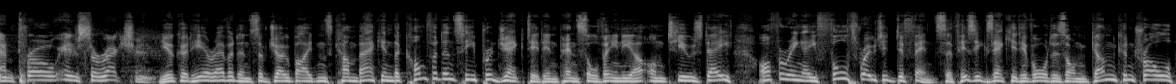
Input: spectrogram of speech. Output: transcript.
and pro insurrection. You could hear evidence of Joe Biden's comeback in the confidence he projected in Pennsylvania on Tuesday, offering a full throated defense of his executive orders on gun control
